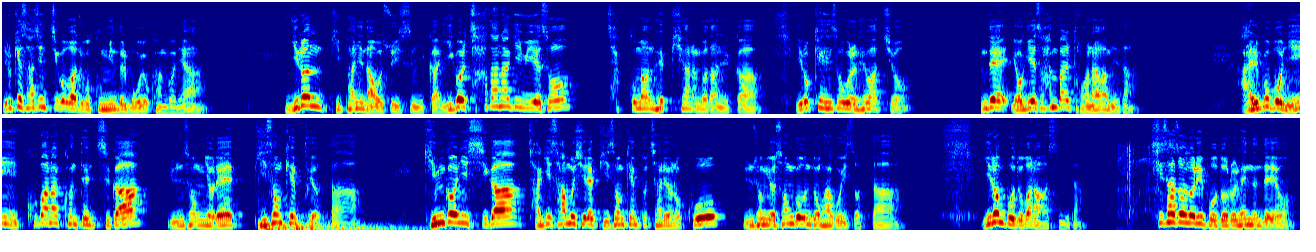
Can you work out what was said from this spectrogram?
이렇게 사진 찍어가지고 국민들 모욕한 거냐? 이런 비판이 나올 수 있으니까 이걸 차단하기 위해서 자꾸만 회피하는 것 아닐까 이렇게 해석을 해왔죠. 근데 여기에서 한 발 더 나갑니다. 알고 보니 코바나 컨텐츠가 윤석열의 비선 캠프였다. 김건희 씨가 자기 사무실에 비선 캠프 차려놓고 윤석열 선거운동 하고 있었다. 이런 보도가 나왔습니다. 시사저널이 보도를 했는데요.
